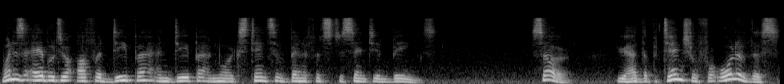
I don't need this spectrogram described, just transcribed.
one is able to offer deeper and deeper and more extensive benefits to sentient beings. So, you had the potential for all of this,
